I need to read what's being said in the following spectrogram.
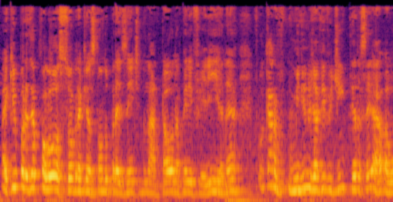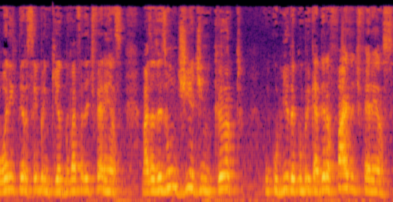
Aqui, por exemplo, falou sobre a questão do presente do Natal na periferia, né? Falou, cara, o menino já vive o dia inteiro, sem, a- o ano inteiro sem brinquedo, não vai fazer diferença. Mas às vezes um dia de encanto, com comida, com brincadeira, faz a diferença,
